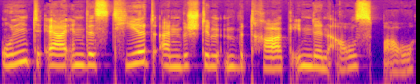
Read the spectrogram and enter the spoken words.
und er investiert einen bestimmten Betrag in den Ausbau.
